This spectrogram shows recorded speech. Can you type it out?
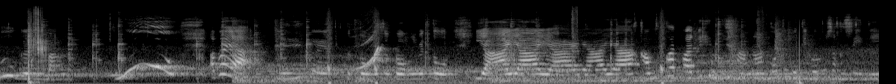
uh geli banget. Uh apa ya? Jadi kayak gedung-gedung gitu. Ya ya ya ya ya. Kamu kan tadi di sana kok tiba-tiba bisa ke sini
